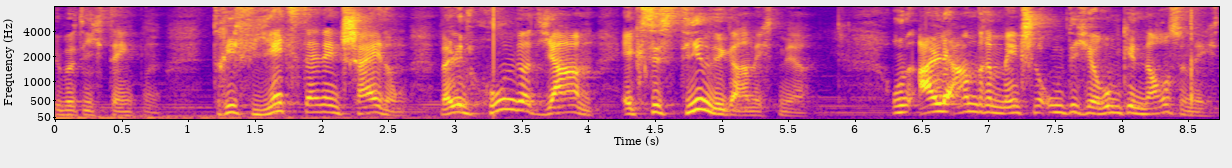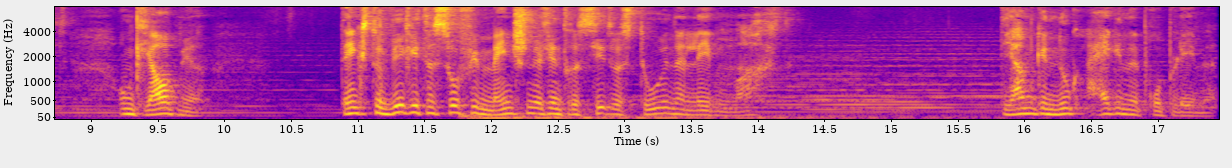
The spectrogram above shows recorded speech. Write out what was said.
über dich denken. Triff jetzt eine Entscheidung, weil in 100 Jahren existieren wir gar nicht mehr. Und alle anderen Menschen um dich herum genauso nicht. Und glaub mir, denkst du wirklich, dass so viele Menschen es interessiert, was du in deinem Leben machst? Die haben genug eigene Probleme.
